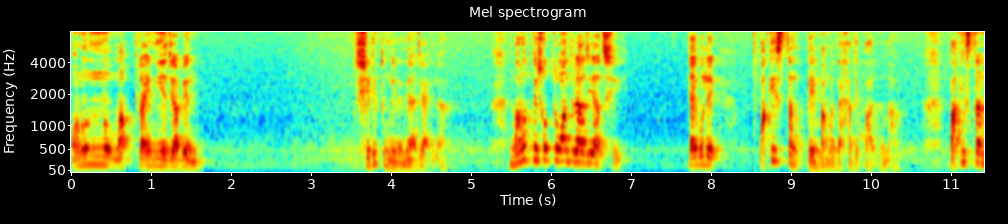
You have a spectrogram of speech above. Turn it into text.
অনন্য মাত্রায় নিয়ে যাবেন, সেটি তো মেনে নেওয়া যায় না। ভারতকে শত্রু মানতে রাজি আছি, তাই বলে পাকিস্তান প্রেম আমরা দেখাতে পারব না। পাকিস্তান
